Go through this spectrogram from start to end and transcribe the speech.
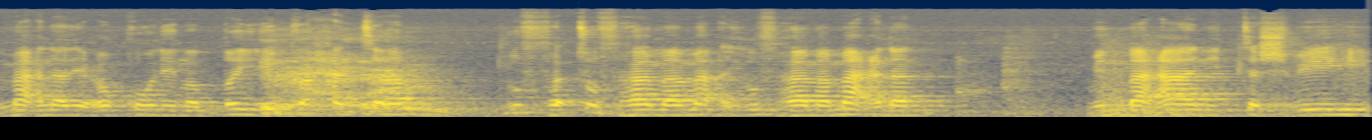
المعنى لعقولنا الضيقة حتى تفهم يفهم معنى من معاني التشبيه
